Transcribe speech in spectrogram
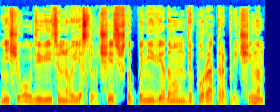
Ничего удивительного, если учесть, что по неведомым для куратора причинам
